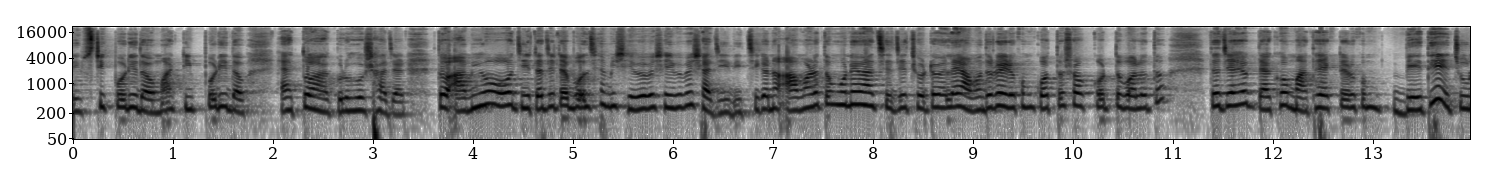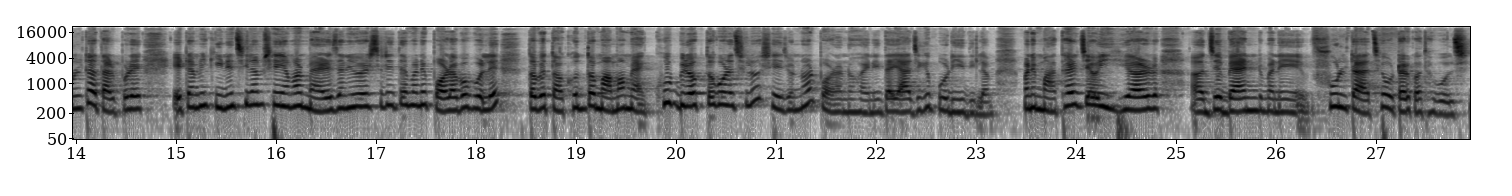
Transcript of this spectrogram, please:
লিপস্টিক পরিয়ে দাও, মা, টিপ পরিয়ে দাও। এত আগ্রহ সাজার। তো আমিও ও যেটা যেটা বলছে আমি সেভাবে সেইভাবে সাজিয়ে দিচ্ছি। কেন আমারও তো মনে আছে যে ছোটোবেলায় আমাদেরও এরকম কত শখ করতো বলো তো? তো যাই হোক, দেখো, মাথায় একটা এরকম বেঁধে চুলটা, তারপরে এটা আমি কিনেছিলাম সেই আমার ম্যারেজ অ্যানিভার্সারিতে মানে পড়াবো বলে। তবে তখন তো মামা ম্যাক খুব বিরক্ত করেছিল সেই জন্য আর পরানো হয়নি তাই আজকে পরিয়ে দিলাম। মানে মাথার যে ওই হেয়ার যে ব্যান্ড মানে ফুলটা আছে ওটার কথা বলছি।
